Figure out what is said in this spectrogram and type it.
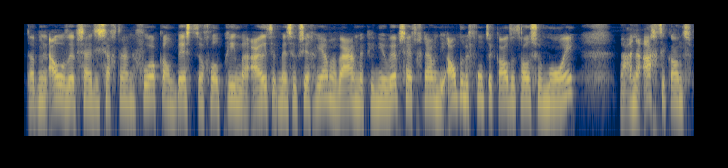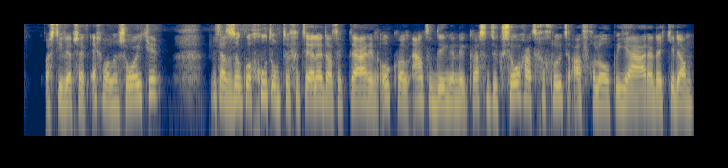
dat mijn oude website, die zag er aan de voorkant best toch wel prima uit. Dat mensen ook zeggen, ja, maar waarom heb je een nieuwe website gedaan? Want die andere vond ik altijd al zo mooi. Maar aan de achterkant was die website echt wel een zooitje. Dus dat is ook wel goed om te vertellen dat ik daarin ook wel een aantal dingen. Ik was natuurlijk zo hard gegroeid de afgelopen jaren dat je dan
